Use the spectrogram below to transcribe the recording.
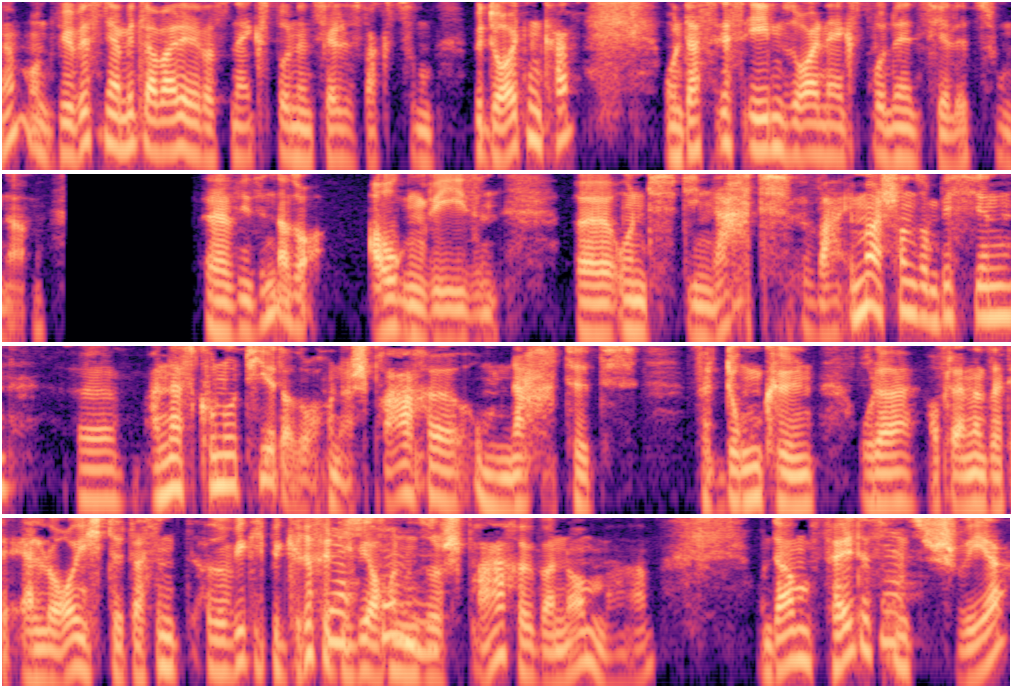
Ne? Und wir wissen ja mittlerweile, dass ein exponentielles Wachstum bedeuten kann. Und das ist eben so eine exponentielle Zunahme. Äh, wir sind also Augenwesen. Äh, und die Nacht war immer schon so ein bisschen äh, anders konnotiert, also auch in der Sprache, umnachtet, verdunkeln oder auf der anderen Seite erleuchtet. Das sind also wirklich Begriffe, ja, die wir auch in unsere Sprache übernommen haben. Und darum fällt es ja. uns schwer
